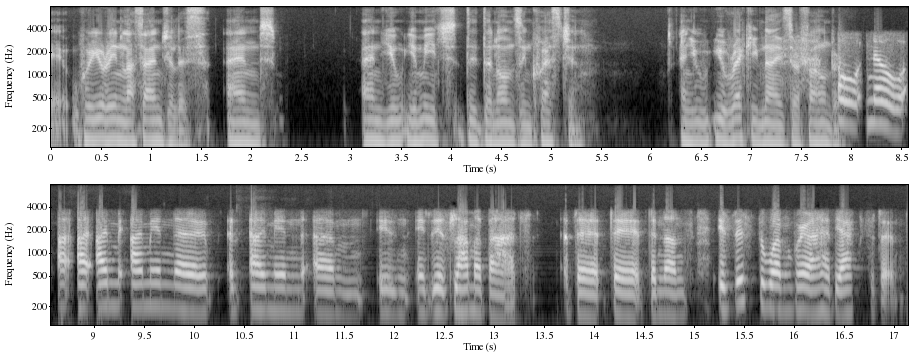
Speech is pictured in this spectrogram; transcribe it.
uh, where you're in Los Angeles and and you you meet the, the nuns in question and you, you recognise their founder? Oh no, I, am I'm, I'm in uh, I'm in um, in, in Islamabad. The, the the nuns. Is this the one where I had the accident?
